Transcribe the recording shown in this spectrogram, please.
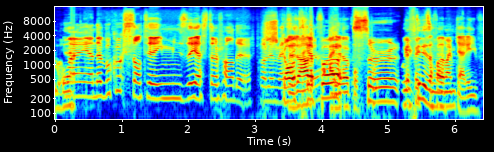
coup. Ouais, il y en a beaucoup qui sont euh, immunisés à ce genre de Je problématique. genre compterais pas sur. Éviter des effectivement. affaires de même qui arrivent.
